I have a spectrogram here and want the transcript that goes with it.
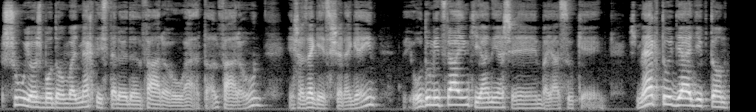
súlyosbodon vagy megtisztelődön fáraó által, fáraón, és az egész seregein, jó dumicráim kiállni esén, bajászukén. És megtudja Egyiptom,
